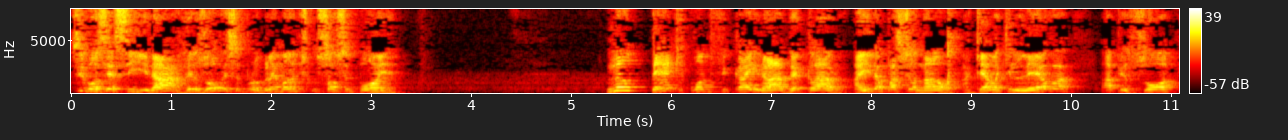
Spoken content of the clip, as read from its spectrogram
se você se irá, resolva esse problema antes que o sol se ponha. Não peque quando ficar irado, é claro. A ira passional, aquela que leva a pessoa,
